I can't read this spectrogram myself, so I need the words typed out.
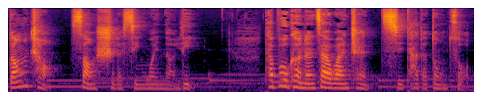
当场丧失了行为能力，他不可能再完成其他的动作。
